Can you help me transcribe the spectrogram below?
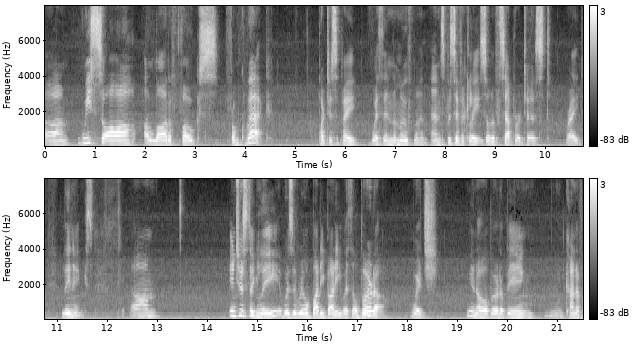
um, we saw a lot of folks from Quebec participate within the movement and specifically sort of separatist, right, leanings. Um, interestingly, it was a real buddy buddy with Alberta, which, you know, Alberta being kind of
